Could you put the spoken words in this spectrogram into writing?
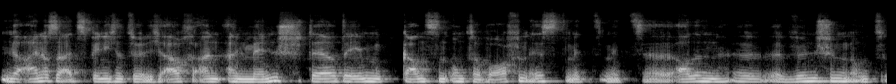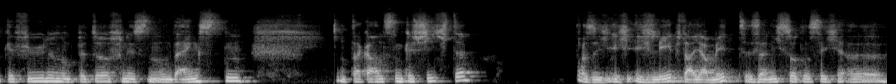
Ja, einerseits bin ich natürlich auch ein, ein Mensch, der dem Ganzen unterworfen ist, mit, mit äh, allen äh, Wünschen und Gefühlen und Bedürfnissen und Ängsten und der ganzen Geschichte. Also ich, ich, ich lebe da ja mit. Es ist ja nicht so, dass ich äh,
